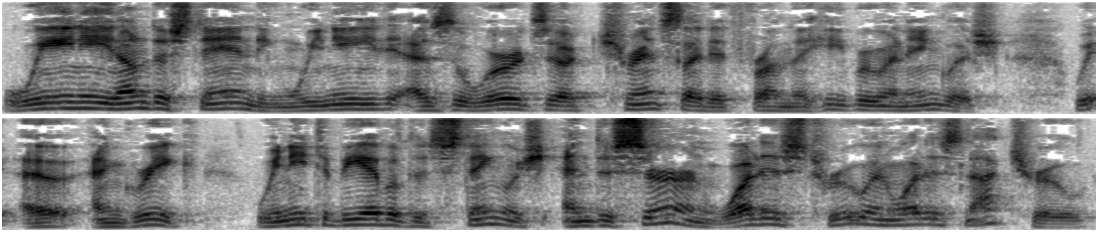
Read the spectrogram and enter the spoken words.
we need understanding. We need, as the words are translated from the Hebrew and English we, uh, and Greek, we need to be able to distinguish and discern what is true and what is not true.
